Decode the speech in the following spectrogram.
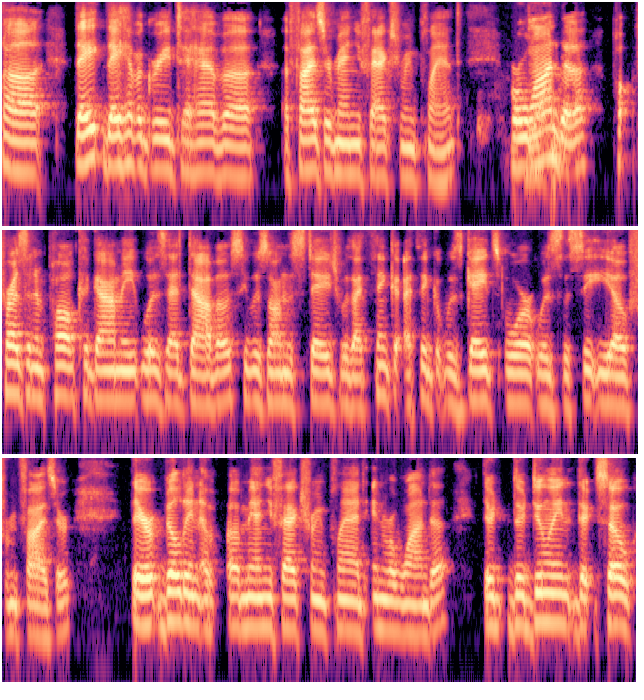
Uh, they they have agreed to have a a Pfizer manufacturing plant. Rwanda, yeah. President Paul Kagame was at Davos. He was on the stage with I think I think it was Gates or it was the CEO from Pfizer. They're building a, a manufacturing plant in Rwanda. They're they're doing they're, so.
